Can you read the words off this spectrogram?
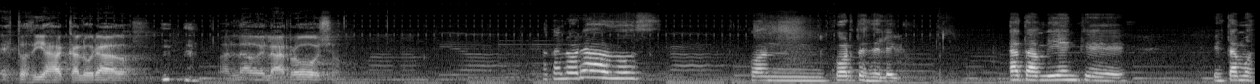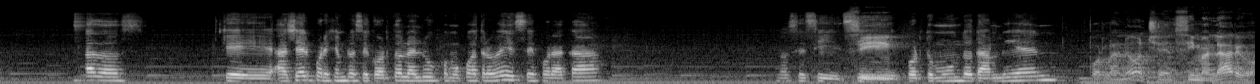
estos días acalorados al lado del arroyo? Acalorados, con cortes de electricidad también que estamos que ayer por ejemplo se cortó la luz como cuatro veces por acá no sé si, si por tu mundo también por la noche, encima largo.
